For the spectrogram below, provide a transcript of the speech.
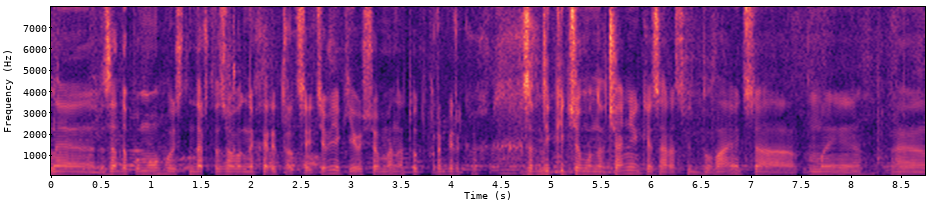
е, за допомогою стандартизованих еритроцитів, які ось у мене тут в пробірках. Завдяки цьому навчанню, яке зараз відбувається, ми, е,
